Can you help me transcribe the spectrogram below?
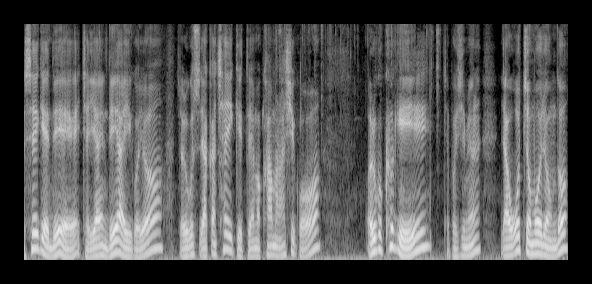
세개 네, 자, 이 아이는 네 아이고요. 자, 얼굴 수 약간 차이 있기 때문에 감안하시고, 얼굴 크기 자 보시면 약 5.5 정도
